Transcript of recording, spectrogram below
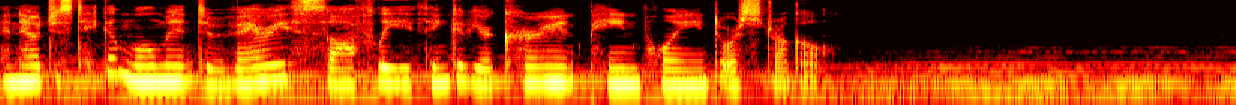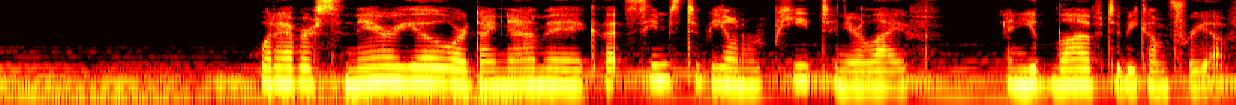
And now just take a moment to very softly think of your current pain point or struggle. Whatever scenario or dynamic that seems to be on repeat in your life and you'd love to become free of.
